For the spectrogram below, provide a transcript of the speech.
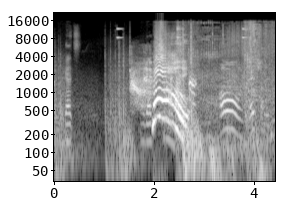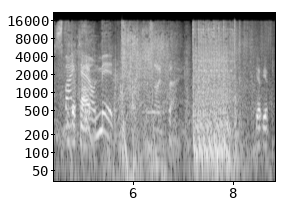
I got. No! Oh, headshot. Spike down mid. I'm back. Yep, yep.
